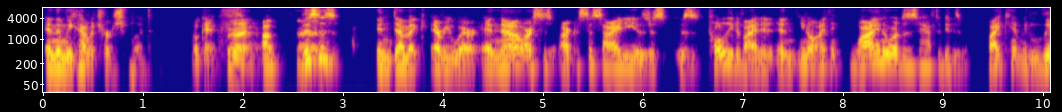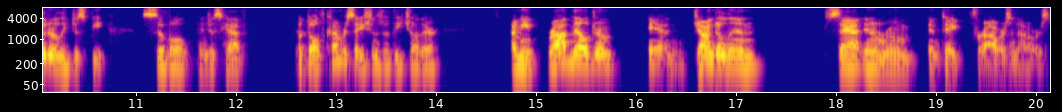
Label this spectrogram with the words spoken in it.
and then we have a church split. Okay. Right. Um, right. This is endemic everywhere, and now our our society is just is totally divided. And you know, I think why in the world does it have to be this? Why can't we literally just be civil and just have adult conversations with each other? I mean, Rod Meldrum and John Dehlin sat in a room and taped for hours and hours.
